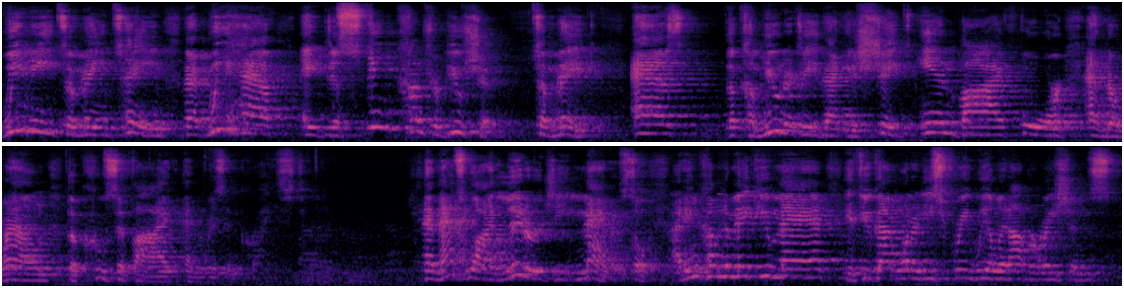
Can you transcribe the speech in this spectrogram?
we need to maintain that we have a distinct contribution to make as the community that is shaped in, by, for, and around the crucified and risen Christ. And that's why liturgy matters. So I didn't come to make you mad if you got one of these freewheeling operations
